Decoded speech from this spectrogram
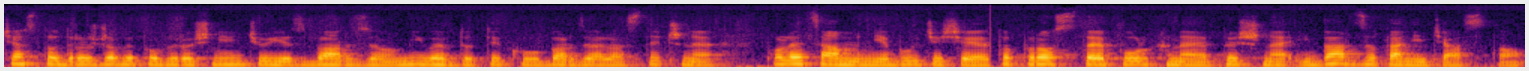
Ciasto drożdżowe po wyrośnięciu jest bardzo miłe w dotyku, bardzo elastyczne. Polecam, nie bójcie się, to proste, pulchne, pyszne i bardzo tanie ciasto.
